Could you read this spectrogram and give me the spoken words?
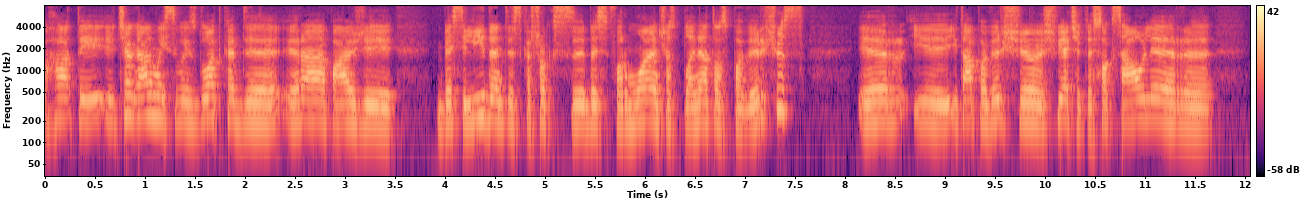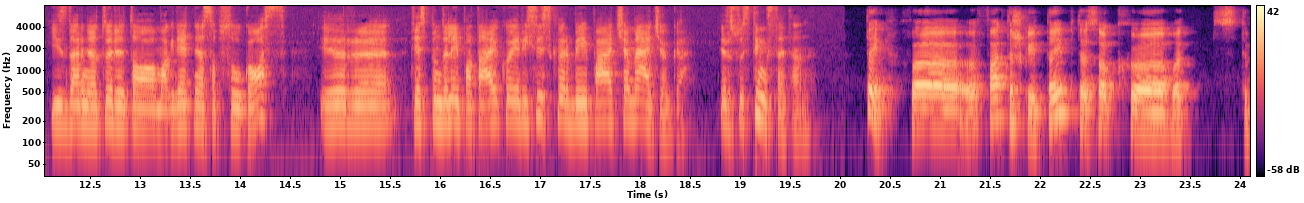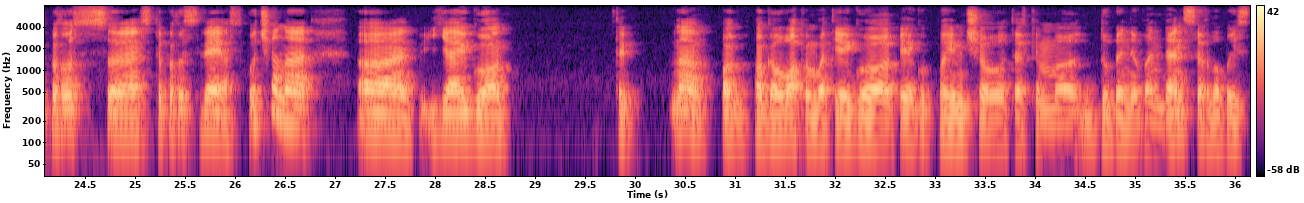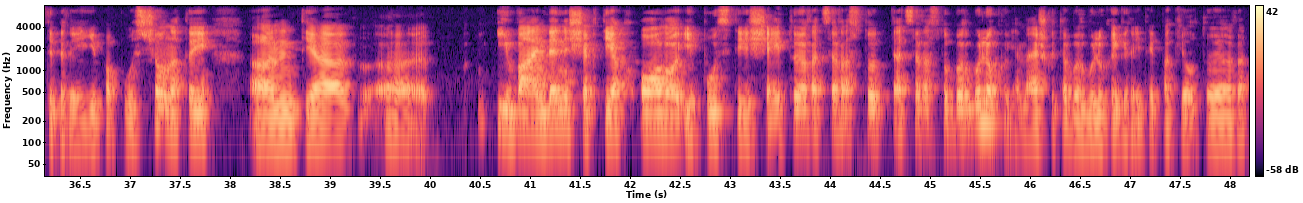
Aha, tai čia galima įsivaizduoti, kad yra, pavyzdžiui, besilydantis kažkoks besiformuojančios planetos paviršius ir į, į tą paviršių šviečia tiesiog Saulė ir jis dar neturi to magnetinės apsaugos ir tie spinduliai pataiko ir įsiskverbia į pačią medžiagą ir sustingsta ten. Taip, faktiškai taip, tiesiog va, stiprus, stiprus vėjas pučia, na, jeigu taip, na, pagalvokim, va, jeigu, jeigu paimčiau, tarkim, dubenį vandens ir labai stipriai jį papūsčiau, na, tai um, tie uh, į vandenį šiek tiek oro įpūsti išeitų ir atsirastų, atsirastų burbuliukų. Jame, aišku, tie burbuliukai greitai pakiltų ir,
